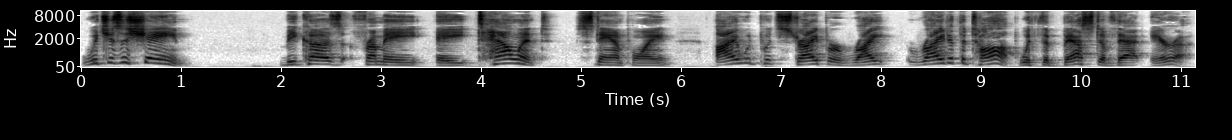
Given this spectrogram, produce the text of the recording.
Which is a shame, because from a a talent standpoint, I would put Stryper right right at the top with the best of that era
